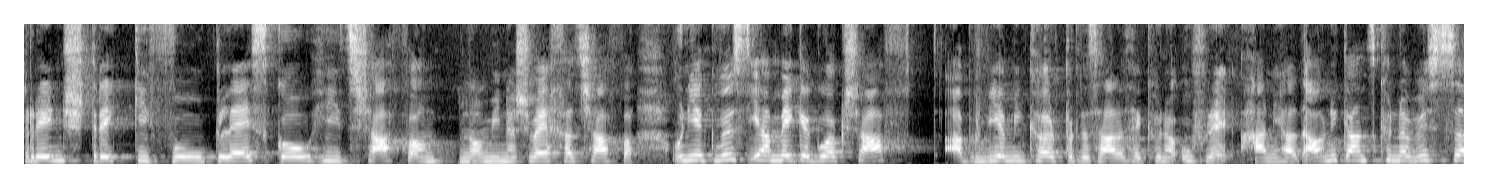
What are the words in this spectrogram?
Rennstrecke von Glasgow hin zu arbeiten und noch meine Schwächen zu arbeiten. Und ich wusste, ich habe mega gut geschafft, aber wie mein Körper das alles hat können aufnehmen konnte, habe ich halt auch nicht ganz wissen.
